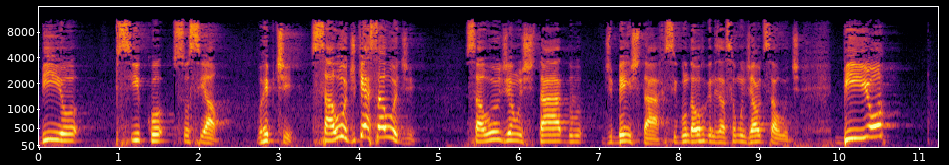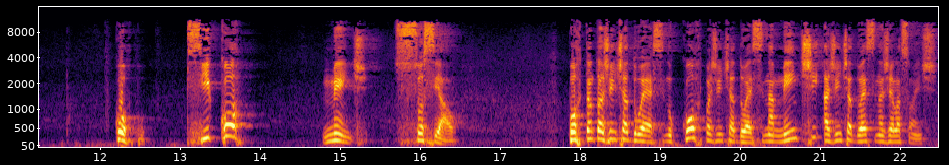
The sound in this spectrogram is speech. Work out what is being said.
biopsicossocial. Vou repetir. Saúde, o que é saúde? Saúde é um estado de bem-estar, segundo a Organização Mundial de Saúde. Bio, corpo. Psico, mente. Social. Portanto, a gente adoece no corpo, a gente adoece na mente, a gente adoece nas relações.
